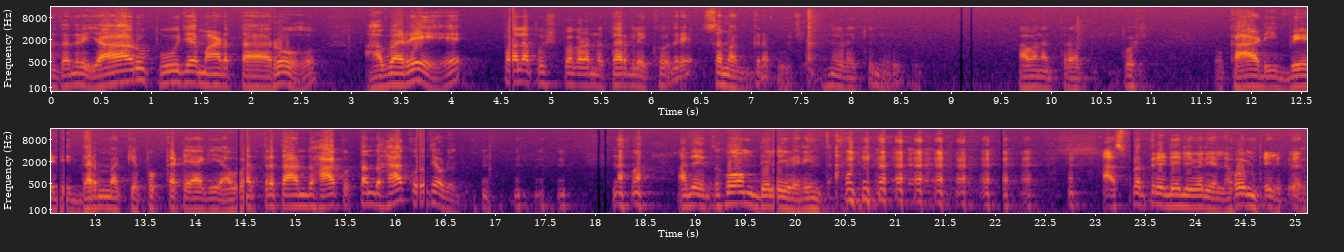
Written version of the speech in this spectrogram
ಅಂತಂದರೆ ಯಾರು ಪೂಜೆ ಮಾಡ್ತಾರೋ ಅವರೇ ಫಲಪುಷ್ಪಗಳನ್ನು ತರಲಿಕ್ಕೆ ಹೋದರೆ ಸಮಗ್ರ ಪೂಜೆ. ನೂರಕ್ಕೆ ನೂರು ಪೂಜೆ. ಅವನ ಹತ್ರ ಪುಷ್ ಕಾಡಿ, ಬೇಡಿ, ಧರ್ಮಕ್ಕೆ ಪುಕ್ಕಟೆಯಾಗಿ ಅವನತ್ರ ತಂದು ಹಾಕು ತಂದು ಹಾಕು ಅಂತ ಹೇಳೋದು. ನಮ್ಮ ಅದೇ ಹೋಮ್ ಡೆಲಿವರಿ ಅಂತ. ಆಸ್ಪತ್ರೆ ಡೆಲಿವರಿ ಅಲ್ಲ ಹೋಮ್ ಡೆಲಿವರಿ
